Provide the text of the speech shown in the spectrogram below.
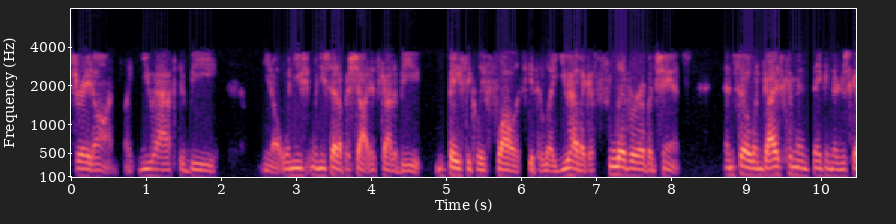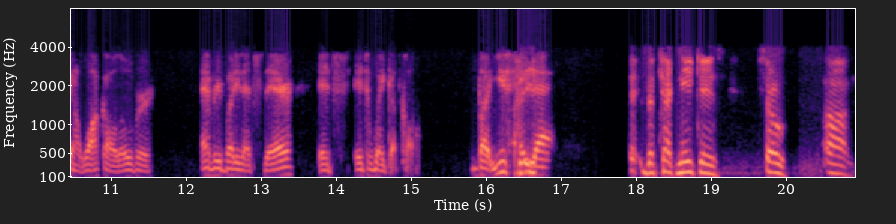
straight on. Like you have to be, you know, when you when you set up a shot, it's got to be basically flawless. to Get to like you have like a sliver of a chance. And so when guys come in thinking they're just gonna walk all over everybody that's there, it's it's a wake up call. But you see I, that the technique is so um,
